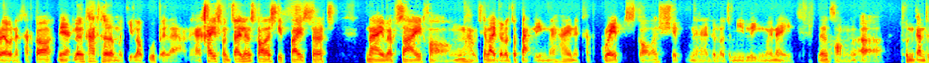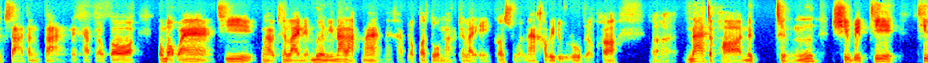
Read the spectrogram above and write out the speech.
เร็วๆนะครับ ก็เนี่ยเรื่องค่าเทอมเมื่อกี้เราพูดไปแล้วนะฮะใครสนใจเรื่อง scholarship ไป search ในเว็บไซต์ของมหาวิทยาลัยเดี๋ยวเราจะแปะลิงก์ไว้ให้นะครับ Great Scholarship นะฮะเดี๋ยวเราจะมีลิงก์ไว้ในเรื่องของเอ่อทุนการศึกษาต่างๆนะครับ แล้วก็ต้องบอกว่าที่มหาวิทยาลัยเนี่ยเมืองนี้น่ารักมากนะครับ แล้วก็ตัวมหาวิทยาลัยเองก็สวยมากเข้าไปดูรูป แล้วก็น่าจะพอนึกถึงชีวิตที่ที่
